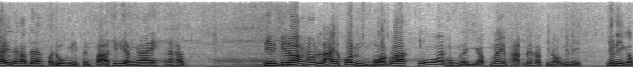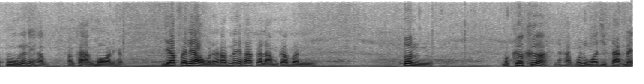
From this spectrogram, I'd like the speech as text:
ได้นะครับเด้อปลาดุกนี่เป็นปลาที่เลี้ยงง่ายนะครับ นี่พี่น้องเขาหลายคนบอกว่า โอ้ยผมละเหยียบในผักด้อครับพี่น้องอยู่นี่อยู่นี่กับปลูกแล้วนี่ครับข้างๆบ่อนี่ครับเหยียบไปแล้วนะครับ ในผักกะหล่ำกับอันต้นมะเขือเครือนะครับบ่รู้ว่าสิตักได้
